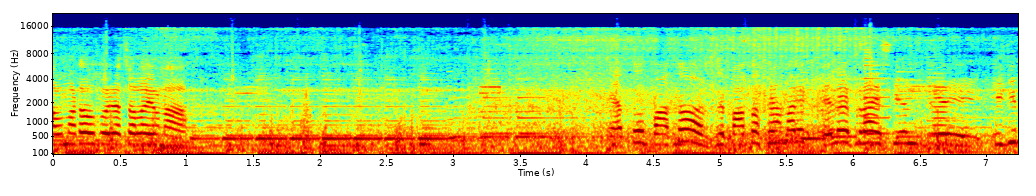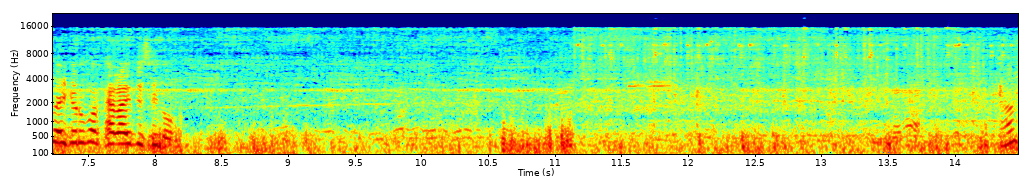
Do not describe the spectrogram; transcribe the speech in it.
টালমাটাল করে চালাইও না। এত বাতাস, যে বাতাসে আমার ঠেলে প্রায় ইজি বাইকের উপর ফেলাই দিছিল। হ্যাঁ?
